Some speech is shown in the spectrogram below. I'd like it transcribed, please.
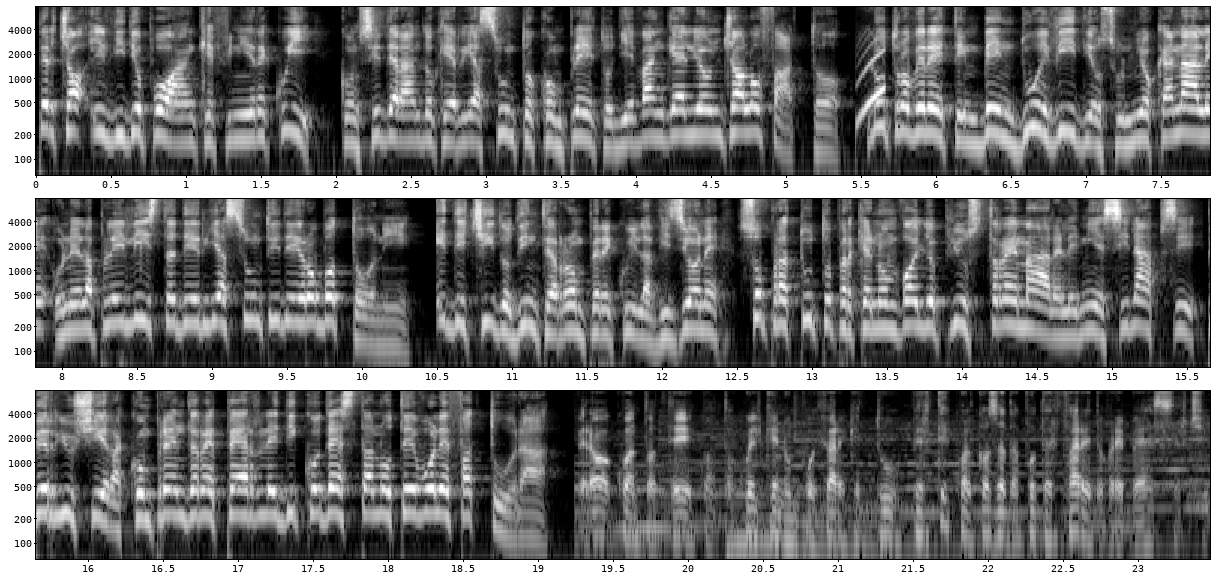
Perciò il video può anche finire qui, considerando che il riassunto completo di Evangelion già l'ho fatto. Lo troverete in ben due video sul mio canale o nella playlist dei riassunti dei robottoni. E decido di interrompere qui la visione soprattutto perché non voglio più stremare le mie sinapsi per riuscire a comprendere perle di codesta notevole fattura. Però quanto a te, quanto a quel che non puoi fare che tu, per te qualcosa da poter fare dovrebbe esserci.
